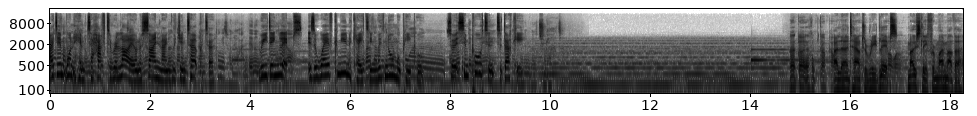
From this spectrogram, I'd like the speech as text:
I didn't want him to have to rely on a sign language interpreter. Reading lips is a way of communicating with normal people so it's important to Duckhee. I learned how to read lips, mostly from my mother.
